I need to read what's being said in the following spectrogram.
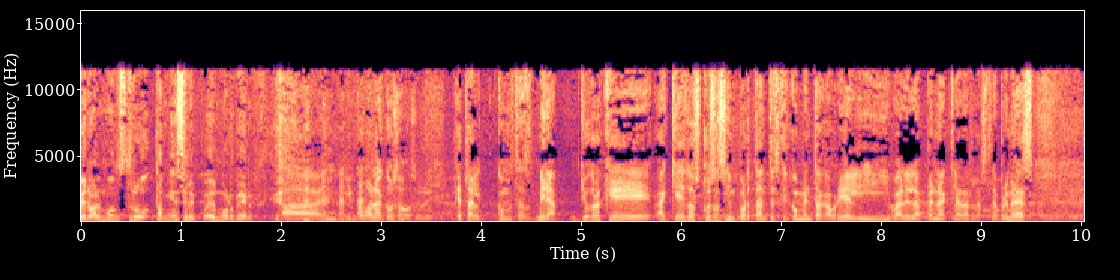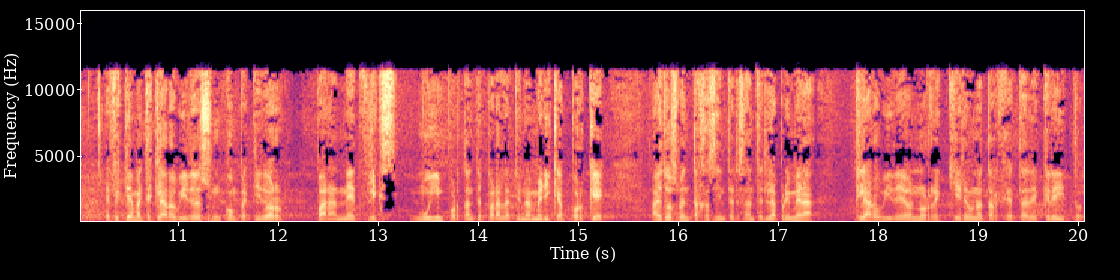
pero al monstruo también se le puede morder. Ay, ¿Y cómo la cosa, José Luis? ¿Qué tal? ¿Cómo estás? Mira, yo creo que aquí hay dos cosas importantes que comenta Gabriel y vale la pena aclararlas. La primera es, efectivamente, Claro Video es un competidor para Netflix muy importante para Latinoamérica. ¿Por qué? Hay dos ventajas interesantes. La primera, Claro Video no requiere una tarjeta de crédito.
